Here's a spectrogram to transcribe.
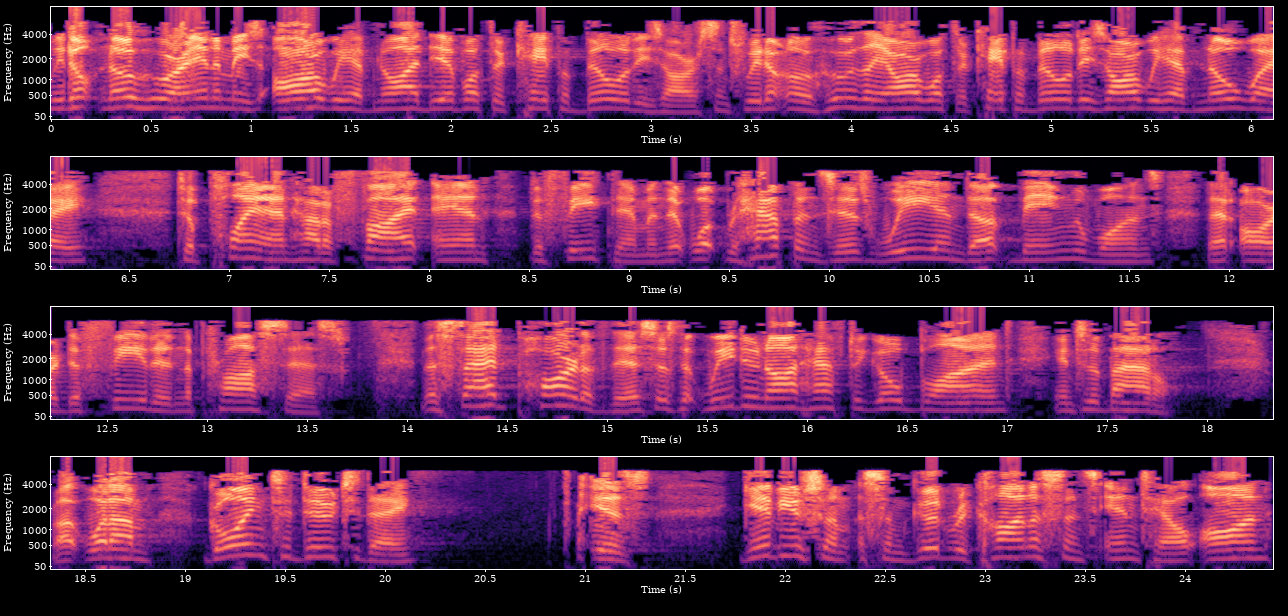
we don't know who our enemies are, we have no idea what their capabilities are. Since we don't know who they are, what their capabilities are, we have no way to plan how to fight and defeat them. And that what happens is we end up being the ones that are defeated in the process. The sad part of this is that we do not have to go blind into the battle. Right? What I'm going to do today is give you some, some good reconnaissance intel on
